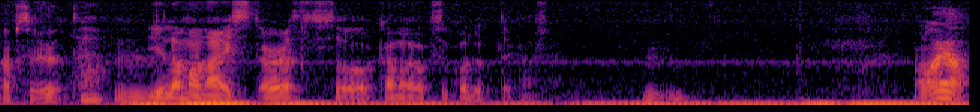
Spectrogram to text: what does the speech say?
Absolut. Mm. Gillar man Iced Earth så kan man ju också kolla upp det kanske. Ja, ja.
